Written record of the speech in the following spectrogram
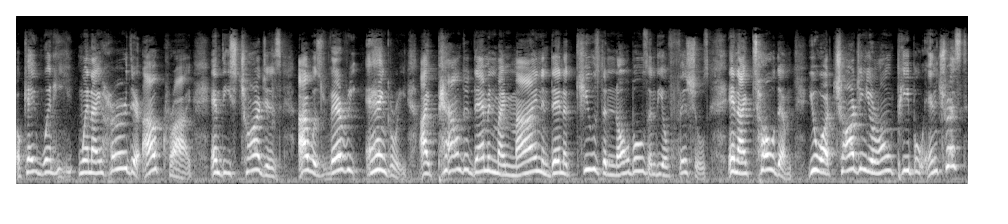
Okay, when he when I heard their outcry and these charges, I was very angry. I pounded them in my mind and then accused the nobles and the officials. And I told them, "You are charging your own people interest?"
